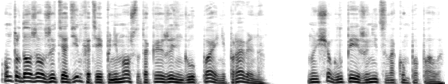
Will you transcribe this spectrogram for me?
Он продолжал жить один, хотя и понимал, что такая жизнь глупа и неправильна, но еще глупее жениться на ком попало.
